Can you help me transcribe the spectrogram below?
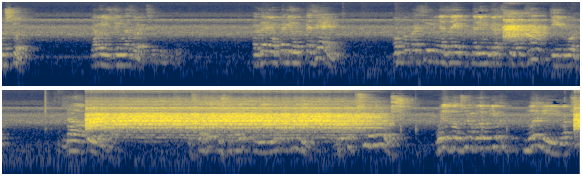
Ну что, я вынужден назвать свидетеля. Когда я уходил от хозяина, он попросил меня заехать на Ленинградский вокзал, где его ждала Ольга. И сказать, что поездка меня не отменили. Ну, так все хорош. Оля должна была уехать к маме и вообще не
